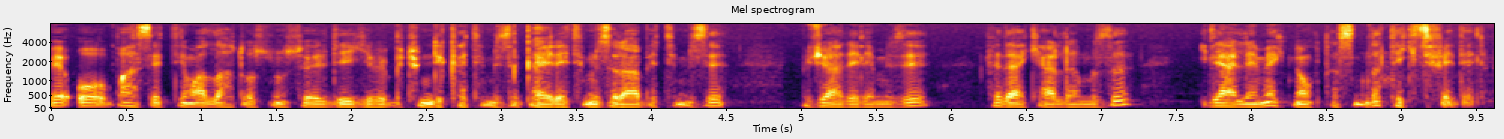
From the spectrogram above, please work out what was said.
Ve o bahsettiğim Allah dostunun söylediği gibi bütün dikkatimizi, gayretimizi, rağbetimizi mücadelemizi, fedakarlığımızı ilerlemek noktasında teksif edelim.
